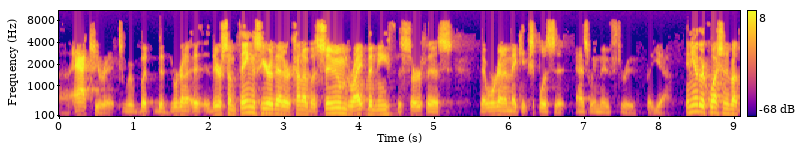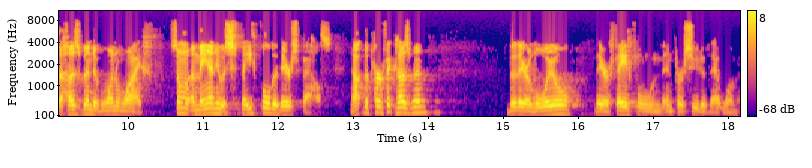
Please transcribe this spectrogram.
uh, accurate. But, but we're going to. Uh, there's some things here that are kind of assumed right beneath the surface that we're going to make explicit as we move through. But yeah, any other questions about the husband of one wife? Someone, a man who is faithful to their spouse. Not the perfect husband, but they are loyal, they are faithful in, in pursuit of that woman.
